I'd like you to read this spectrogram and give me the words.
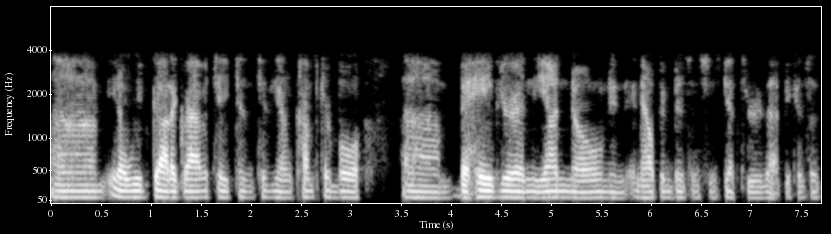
um, you know, we've got to gravitate to, to the uncomfortable um, behavior and the unknown and, and helping businesses get through that because, of,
